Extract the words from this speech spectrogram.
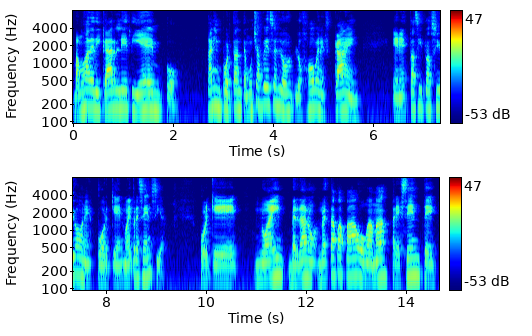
Vamos a dedicarle tiempo. Tan importante. Muchas veces los, jóvenes caen en estas situaciones porque no hay presencia. Porque no hay, ¿verdad? No, no está papá o mamá presente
